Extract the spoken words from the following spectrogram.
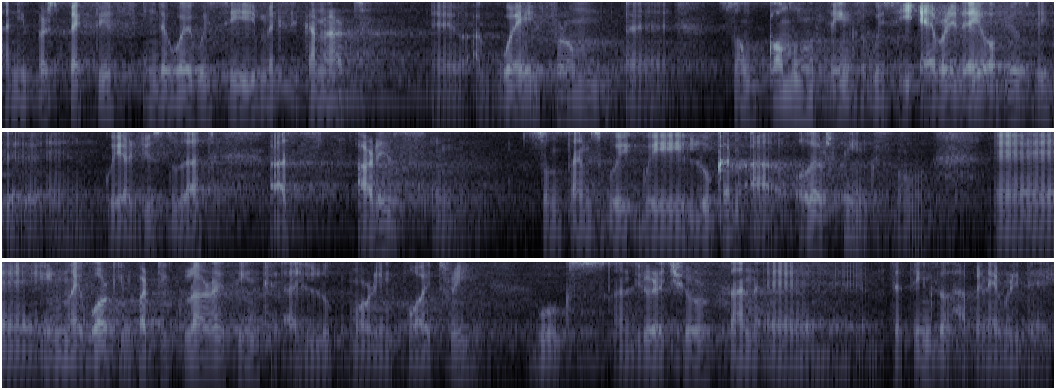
a new perspective in the way we see Mexican art, away from uh, some common things we see every day, obviously, the, uh, we are used to that. As artists, um, sometimes we, we look at other things. No? in my work in particular, I think I look more in poetry, books, and literature than the things that happen every day.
